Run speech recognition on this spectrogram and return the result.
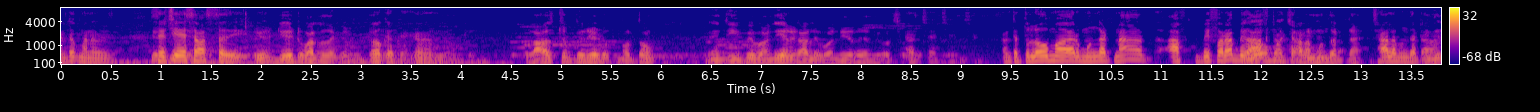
అంటే మనం సెర్చ్ చేస్తే వస్తుంది. డేట్ వాళ్ళ దగ్గర ఉంటుంది. ఓకే ఓకే. లాస్ట్ పీరియడ్ మొత్తం నేను దీపి వన్ ఇయర్ కాలేదు వన్ ఇయర్. అంటే తులోమార్ ముంగట్న బిఫోర్ చాలా ముందట చాలా ముందట. ఇది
